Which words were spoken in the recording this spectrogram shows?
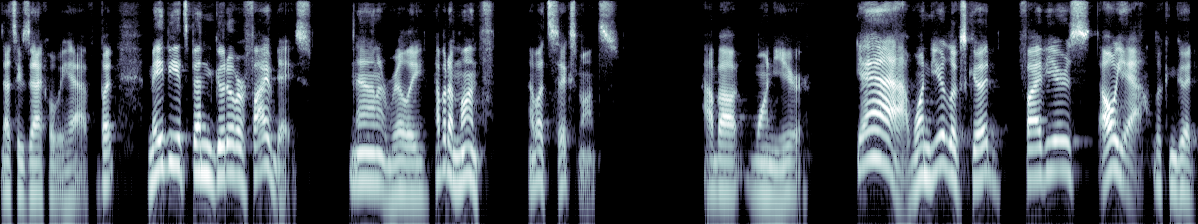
that's exactly what we have. But maybe it's been good over five days. No, not really. How about a month? How about six months? How about one year? Yeah, one year looks good. Five years? Oh, yeah, looking good.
